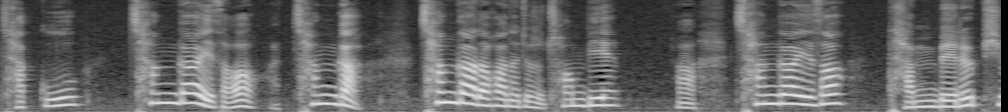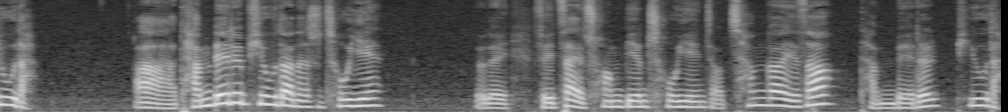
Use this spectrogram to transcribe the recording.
查固参加에서啊，参加。창가的话呢，就是窗边啊。창가에서담배를피우 다， 啊，담배를피우다呢是抽烟，对不对？所以在窗边抽烟叫창가에서담배를피우 다，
